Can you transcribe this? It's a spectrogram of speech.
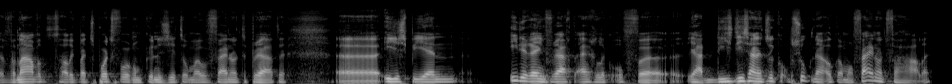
Vanavond had ik bij het Sportforum kunnen zitten om over Feyenoord te praten. ESPN. Iedereen vraagt eigenlijk of... ja, die, die zijn natuurlijk op zoek naar ook allemaal Feyenoord-verhalen.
